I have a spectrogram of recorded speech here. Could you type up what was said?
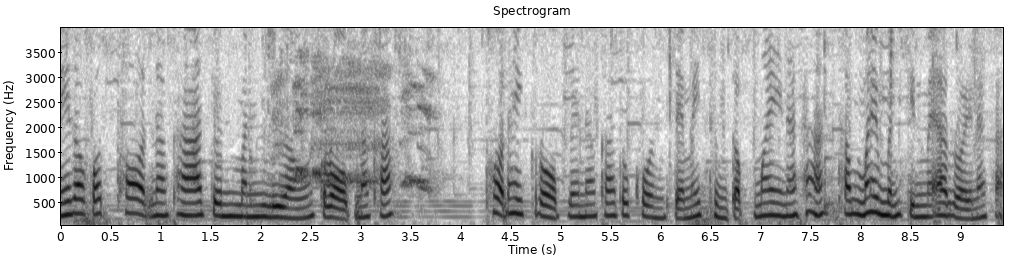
นี้เราก็ทอดนะคะ จนมันเหลืองกรอบนะคะ ทอดให้กรอบเลยนะคะ ทุกคนแต่ไม่ถึงกับไหมนะคะถ้าไหมมันกินไม่อร่อยนะคะ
